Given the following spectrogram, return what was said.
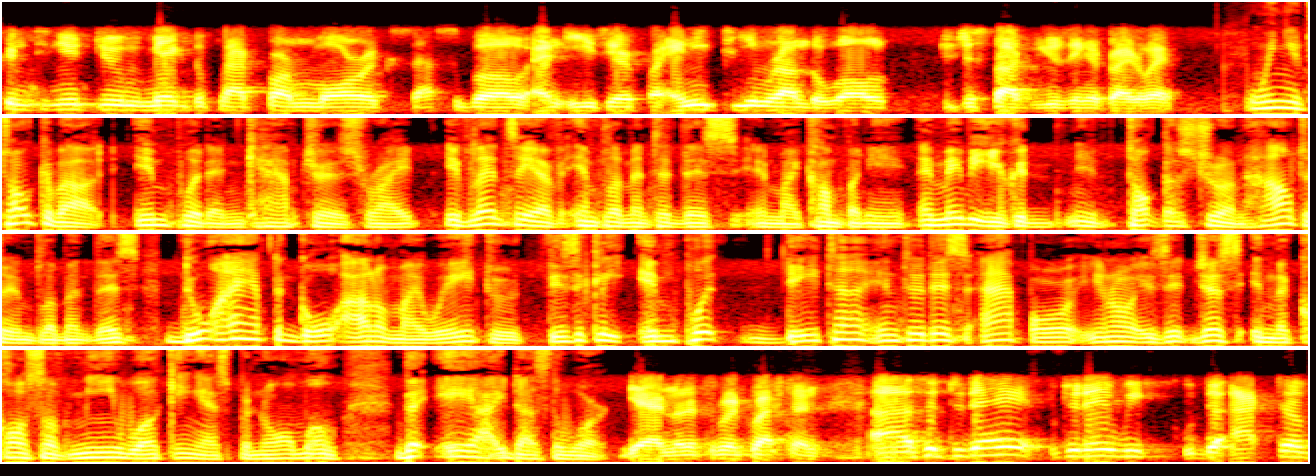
continue to make the platform more accessible and easier for any team around the world to just start using it right away. When you talk about input and captures, right? If let's say I've implemented this in my company, and maybe you could you know, talk us through on how to implement this, do I have to go out of my way to physically input data into this app, or you know, is it just in the course of me working as per normal, the AI does the work? Yeah, no, that's a great question. Uh, so today, today we the active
